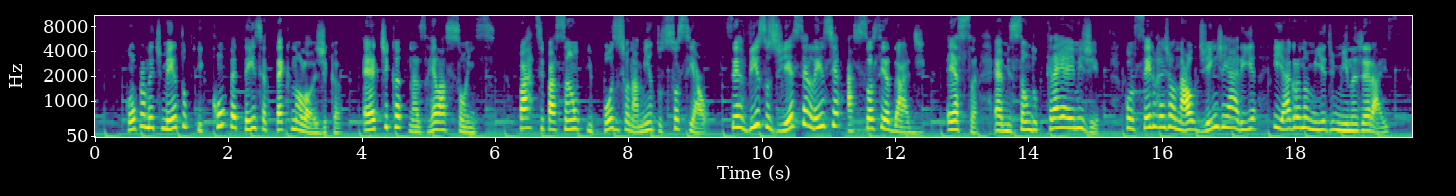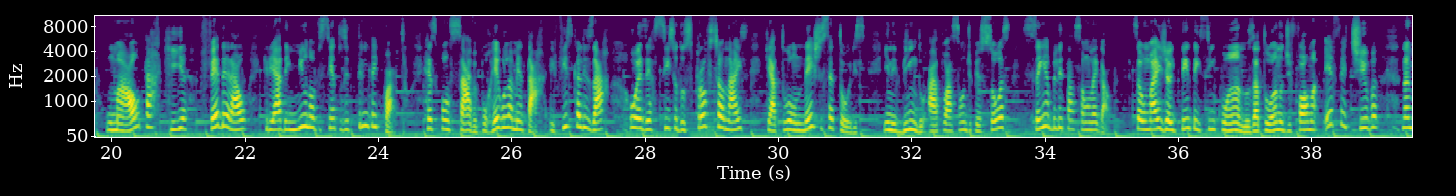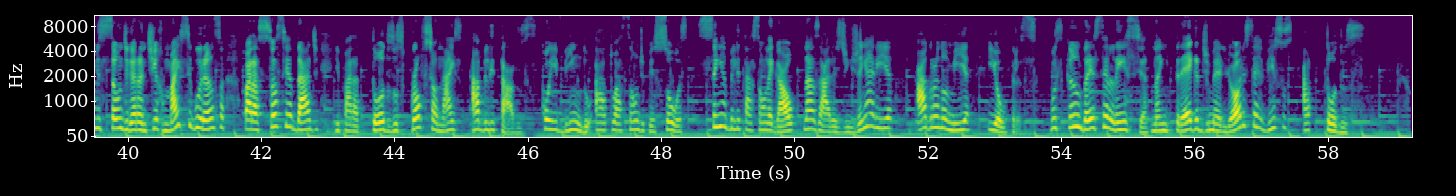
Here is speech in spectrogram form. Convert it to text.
Comprometimento e competência tecnológica. Ética nas relações. Participação e posicionamento social. Serviços de excelência à sociedade. Essa é a missão do CREA-MG, Conselho Regional de Engenharia e Agronomia de Minas Gerais. Uma autarquia federal criada em 1934, responsável por regulamentar e fiscalizar o exercício dos profissionais que atuam nestes setores, inibindo a atuação de pessoas sem habilitação legal. São mais de 85 anos atuando de forma efetiva na missão de garantir mais segurança para a sociedade e para todos os profissionais habilitados, coibindo a atuação de pessoas sem habilitação legal nas áreas de engenharia, agronomia e outras, buscando a excelência na entrega de melhores serviços a todos.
